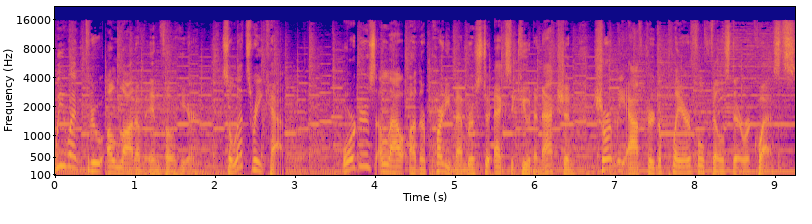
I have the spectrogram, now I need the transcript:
We went through a lot of info here, so let's recap. Orders allow other party members to execute an action shortly after the player fulfills their requests.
